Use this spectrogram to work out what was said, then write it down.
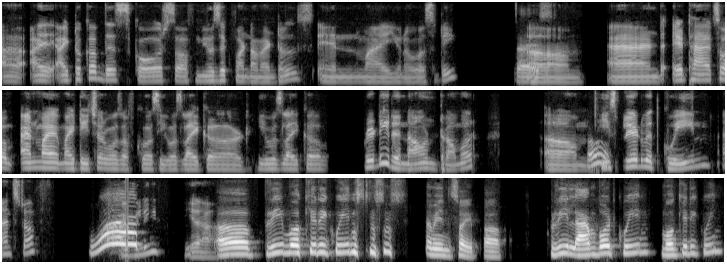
uh, I I took up this course of music fundamentals in my university. Nice. Um, and it had so and my my teacher was of course he was like a he was like a pretty renowned drummer. Um, Oh. he's played with Queen and stuff, What? Yeah. Uh, pre-Mercury Queen. I mean, sorry, uh, pre-Lambert Queen, Mercury Queen.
